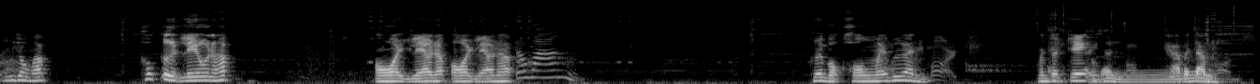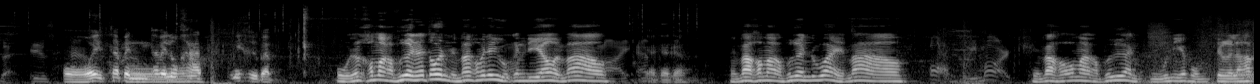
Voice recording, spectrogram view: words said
คุณผู้ชมครับเขาเกิดเร็วนะครับอออีกแล้วนะครับอออีกแล้วนะครับ ระวังเพื่อนบอกคลองไหมเพื่อน March. มันจะเก่งโอ้โหขาประจ Onset is ำโอ้ยถ้าเป็นถ้าเป็นลูกค้านี่คือแบบโอ้โหแล้วเขามากับเพื่อนนะต้นเห็นป่ะเขาไม่ได้อยู่กันเดียวเห็นป่ะ I เดี๋ยว am เดี๋ยวเดี๋ยวเห็นป่ะเขามากับเพื่อนด้วยเห็นป่ะ off we march. เห็นป่ะเขาก็มากับเพื่อนโอ้โหนี่ครับผมเจอแล้วครับ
